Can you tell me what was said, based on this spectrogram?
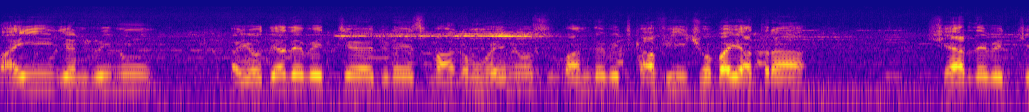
22 ਜਨਵਰੀ ਨੂੰ ਅਯੋਧਿਆ ਦੇ ਵਿੱਚ ਜਿਹੜੇ ਸਮਾਗਮ ਹੋਏ ਨੇ ਉਸ ਸੰਬੰਧ ਦੇ ਵਿੱਚ ਕਾਫੀ ਸ਼ੋਭਾ ਯਾਤਰਾ ਸ਼ਹਿਰ ਦੇ ਵਿੱਚ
